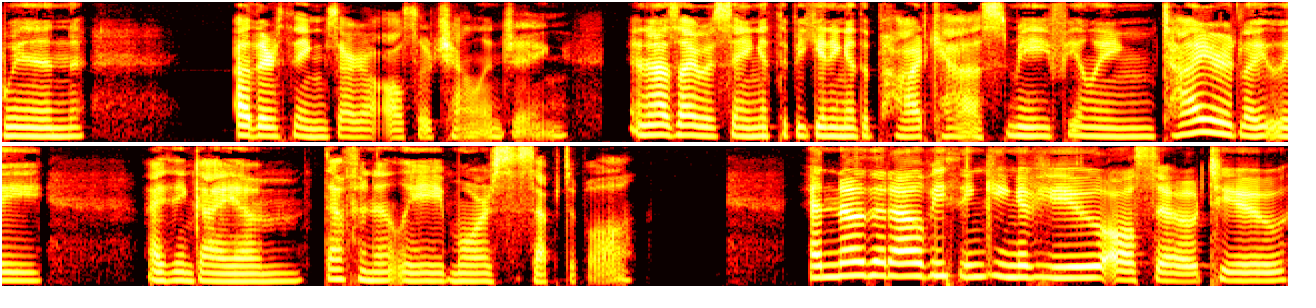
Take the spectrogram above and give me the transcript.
when other things are also challenging. And as I was saying at the beginning of the podcast, me feeling tired lately, I think I am definitely more susceptible. And know that I'll be thinking of you also to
